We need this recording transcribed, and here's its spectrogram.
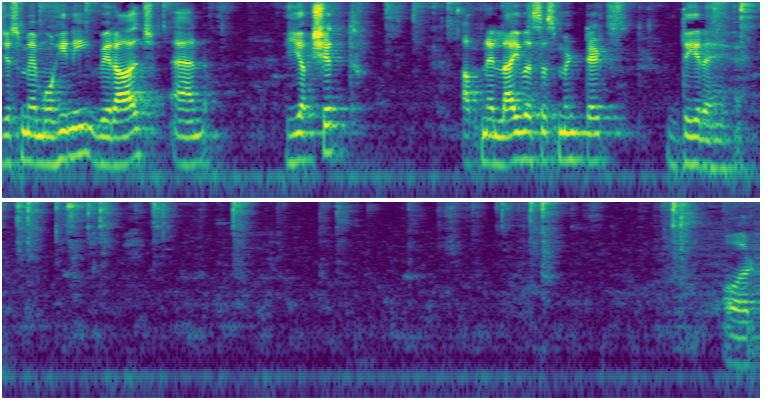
जिसमें मोहिनी, विराज एंड यक्षित अपने लाइव असेसमेंट टेस्ट दे रहे हैं। और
